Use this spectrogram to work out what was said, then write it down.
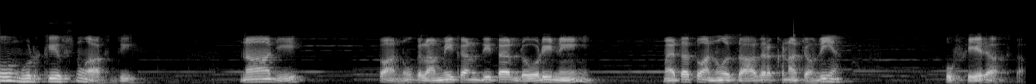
ਉਹ ਮੁੜ ਕੇ ਉਸ ਨੂੰ ਆਖਦੀ, ਨਾ ਜੀ, ਤੁਹਾਨੂੰ ਗੁਲਾਮੀ ਕਰਨ ਦੀ ਤਾਂ ਲੋੜ ਹੀ ਨਹੀਂ। ਮੈਂ ਤਾਂ ਤੁਹਾਨੂੰ ਆਜ਼ਾਦ ਰੱਖਣਾ ਚਾਹੁੰਦੀ ਆ ਉਹ ਫੇਰ ਆਖਦਾ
